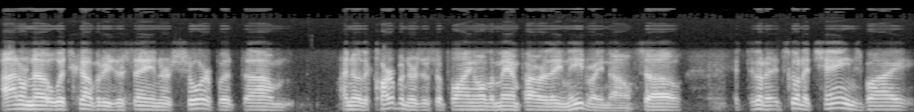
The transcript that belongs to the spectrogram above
I don't know which companies are saying they're short, but um, I know the carpenters are supplying all the manpower they need right now. So it's gonna it's gonna change by,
